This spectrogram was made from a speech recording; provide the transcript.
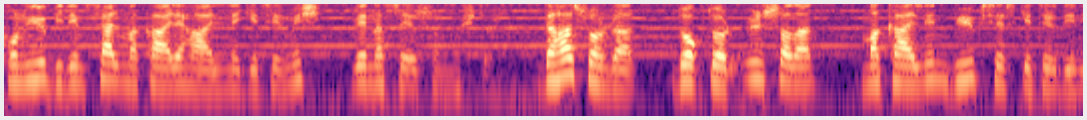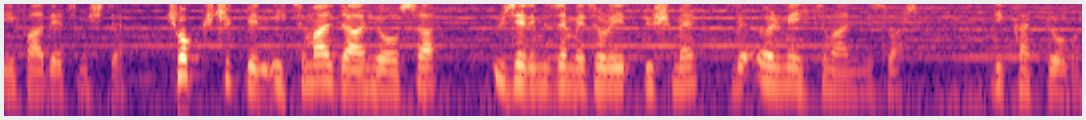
konuyu bilimsel makale haline getirmiş ve NASA'ya sunmuştur. Daha sonra Doktor Ünsalan makalenin büyük ses getirdiğini ifade etmişti. Çok küçük bir ihtimal dahi olsa üzerimize meteorit düşme ve ölme ihtimalimiz var. Dikkatli olun.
